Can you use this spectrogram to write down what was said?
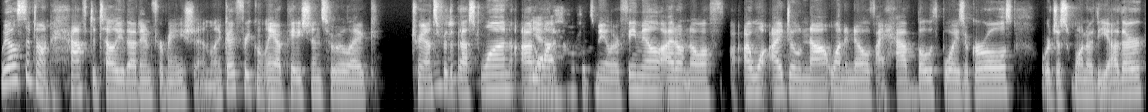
We also don't have to tell you that information. Like, I frequently have patients who are like, transfer mm-hmm. the best one. I don't yeah. want to know if it's male or female. I don't know if I want, I do not want to know if I have both boys or girls or just one or the other.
